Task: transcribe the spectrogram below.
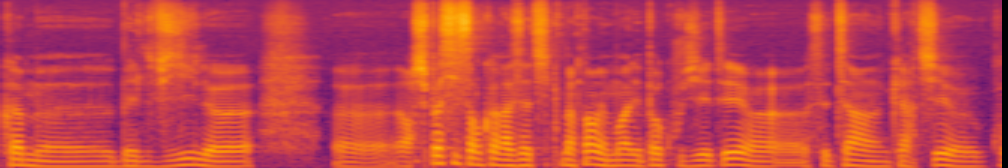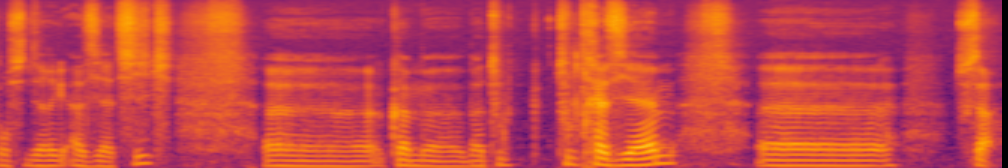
comme Belleville. Euh, alors je sais pas si c'est encore asiatique maintenant, mais moi à l'époque où j'y étais, euh, c'était un quartier euh, considéré asiatique, comme bah, tout, le- tout le 13e, euh, tout ça.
